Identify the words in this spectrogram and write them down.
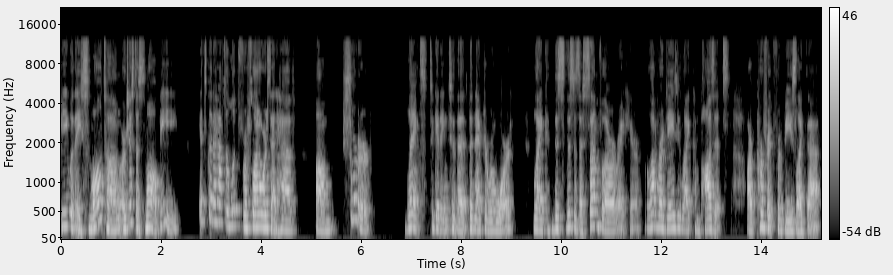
bee with a small tongue or just a small bee, it's going to have to look for flowers that have um, shorter lengths to getting to the, the nectar reward. Like this, this is a sunflower right here. A lot of our daisy-like composites are perfect for bees like that.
